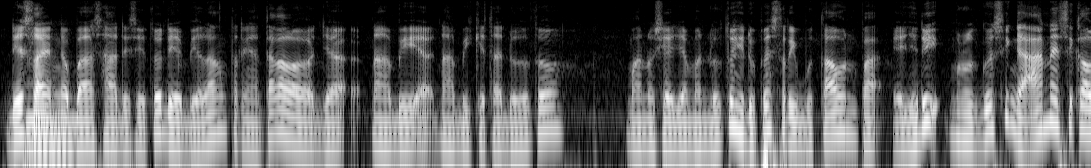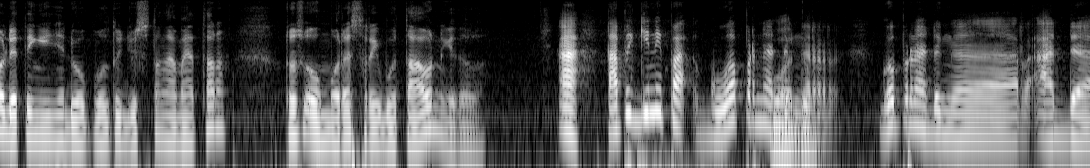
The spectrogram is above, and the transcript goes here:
Dia selain Hmm. ngebahas hadis itu dia bilang ternyata kalau ja- nabi nabi kita dulu tuh manusia zaman dulu tuh hidupnya seribu tahun pak. Ya jadi menurut gue sih nggak aneh sih kalau dia tingginya 27 setengah meter terus umurnya seribu tahun gitu loh. Ah, tapi gini Pak, gua pernah Waduh. denger, gua pernah denger ada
